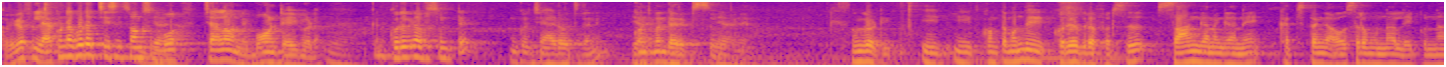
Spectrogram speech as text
కొరియోగ్రాఫర్ లేకుండా కూడా చేసిన సాంగ్స్ బా చాలా ఉన్నాయి బాగుంటాయి అవి కూడా కానీ కొరియోగ్రాఫర్స్ ఉంటే ఇంకొంచెం యాడ్ అవుతుందని కొంతమంది డైరెక్టర్స్ ఇంకోటి ఈ ఈ కొంతమంది కొరియోగ్రాఫర్స్ సాంగ్ అనగానే ఖచ్చితంగా అవసరం ఉన్నా లేకున్నా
